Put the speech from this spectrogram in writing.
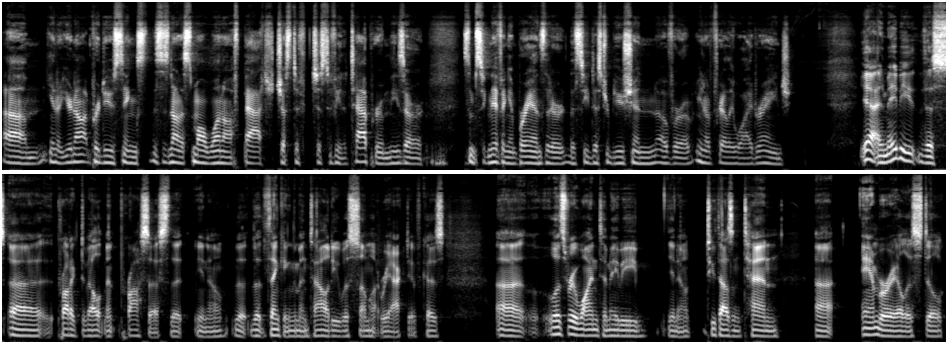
Um, you know, you're not producing. This is not a small one-off batch just to just to feed a tap room. These are mm-hmm. some significant brands that are that see distribution over a you know fairly wide range. Yeah, and maybe this uh, product development process that you know the the thinking, the mentality was somewhat reactive because uh, let's rewind to maybe you know 2010. Uh, amber ale is still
